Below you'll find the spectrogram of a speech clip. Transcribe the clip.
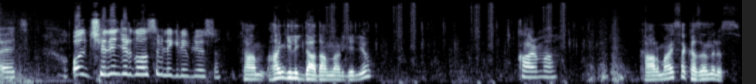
Evet. Oğlum Challenger dolası bile girebiliyorsun. Tam hangi ligde adamlar geliyor? Karma. Karmaysa kazanırız.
